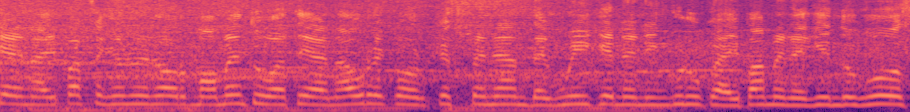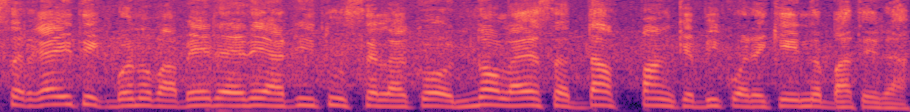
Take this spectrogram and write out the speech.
Weekend aipatzen genuen hor momentu batean aurreko orkezpenean The Weekenden inguruko aipamen egin dugu zergaitik, bueno, ba, bere ere arritu zelako nola ez Daft Punk bikoarekin batera.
